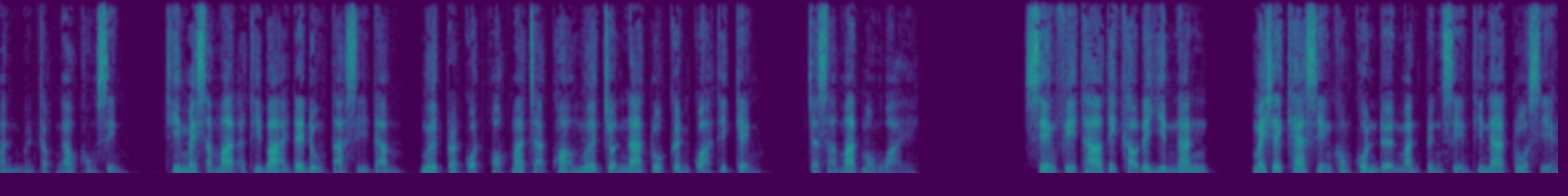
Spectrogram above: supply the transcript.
มันเหมือนกับเงาของสิ่ง ที่ไม่สามารถอธิบายได้ดวงตาสีดำมืดปรากฏออกมาจากความมืดจนน่ากลัวเกินกว่าที่เก่ง จะสามารถมองไหวเสียงฝีเท้าที่เขาได้ยินนั้น ไม่ใช่แค่เสียงของคนเดินมันเป็นเสียงที่น่ากลัวเสียง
